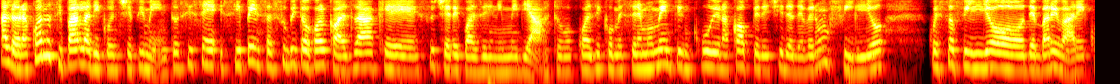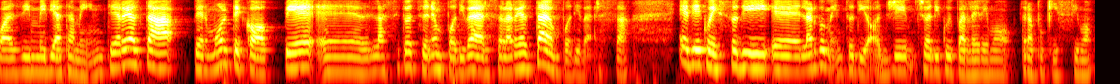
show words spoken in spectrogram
Allora, quando si parla di concepimento si, se- si pensa subito a qualcosa che succede quasi in immediato, quasi come se nel momento in cui una coppia decide di avere un figlio questo figlio debba arrivare quasi immediatamente. In realtà per molte coppie eh, la situazione è un po' diversa, la realtà è un po' diversa ed è questo di, eh, l'argomento di oggi, cioè di cui parleremo tra pochissimo.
